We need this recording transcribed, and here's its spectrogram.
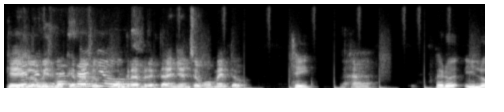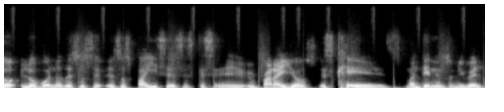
que es lo mismo que pasó con Gran Bretaña en su momento. Sí. Ajá. Pero y lo, lo, bueno de esos, esos países es que se, para ellos es que mantienen su nivel.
